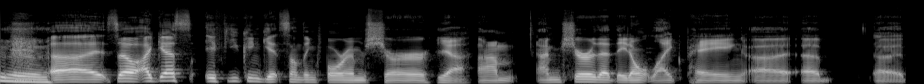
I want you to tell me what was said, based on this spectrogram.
Uh, so I guess if you can get something for him, sure. yeah. Um, I'm sure that they don't like paying uh, a, a,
